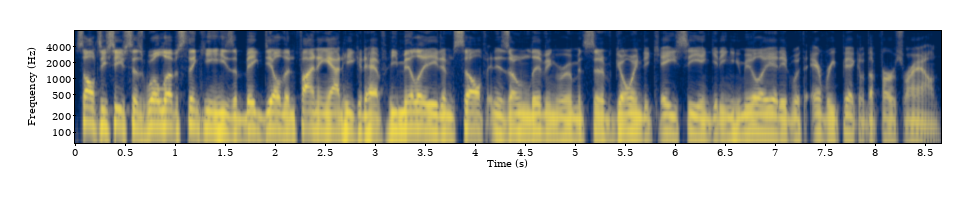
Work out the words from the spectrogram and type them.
Salty Steve says Will Levis thinking he's a big deal, then finding out he could have humiliated himself in his own living room instead of going to KC and getting humiliated with every pick of the first round.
